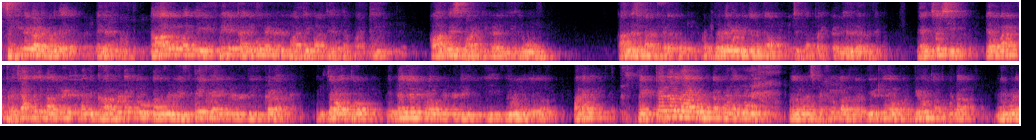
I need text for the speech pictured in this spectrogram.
సికింద్రాబాద్ మనదే మెదక్ మనదే. నాలుగు మంది ఎంపీలు కలిగి ఉన్నటువంటి party Bharatiya Janata party. Congress party ఇక్కడ లేదు. కాంగ్రెస్ పార్టీ ఇక్కడ ఒక గొడవ వచ్చింది తప్ప ఇక్కడ లేదు కాబట్టి. దయచేసి ఇలా మనం ప్రజాపతి నలభై ఎనిమిది మంది కార్పొరేటర్లు నలుగురు ఎంపీలు కలిగినటువంటి ఇక్కడ ఇంత అంతో ఎమ్మెల్యేలు కూడా ఉన్నటువంటి ఈ ఈ రోజులలో మనం స్పెక్టేటర్ లాగా ఉండకూడదు. వాళ్ళు మన స్పెక్టేటర్ లాగా దీని మీద ఒక వ్యూ తప్పకుండా మీరు కూడా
